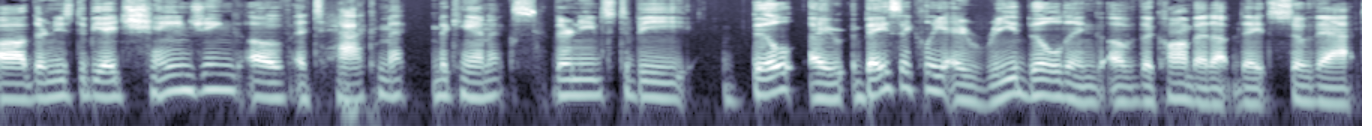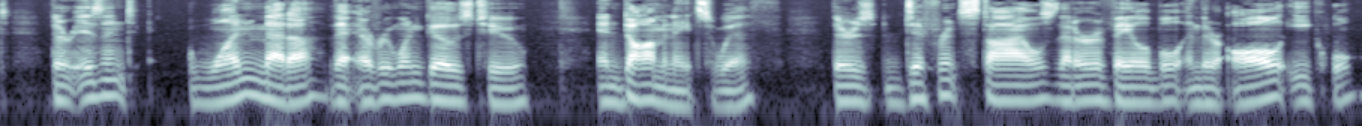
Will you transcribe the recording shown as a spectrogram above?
Uh, there needs to be a changing of attack me- mechanics. There needs to be built a basically a rebuilding of the combat updates so that there isn't one meta that everyone goes to and dominates with. There's different styles that are available and they're all equal.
